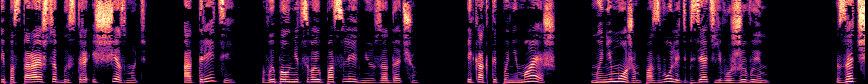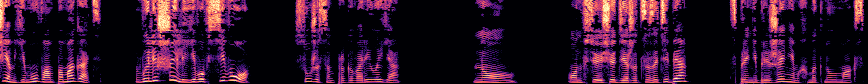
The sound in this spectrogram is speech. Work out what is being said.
и постараешься быстро исчезнуть. А третий выполнит свою последнюю задачу. И, как ты понимаешь, мы не можем позволить взять его живым. Зачем ему вам помогать? Вы лишили его всего! С ужасом проговорила я. Но «Ну, он все еще держится за тебя?» С пренебрежением хмыкнул Макс.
